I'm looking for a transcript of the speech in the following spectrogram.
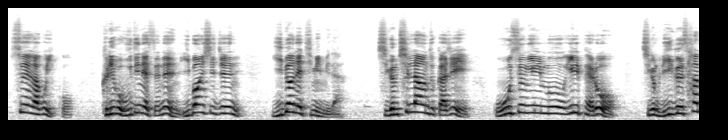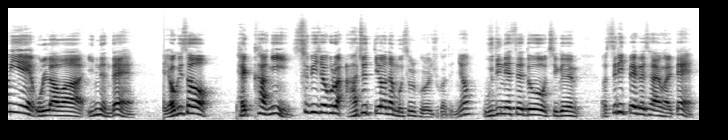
수행하고 있고 그리고 우디네스는 이번 시즌 이변의 팀입니다. 지금 7라운드까지 5승 1무 1패로 지금 리그 3위에 올라와 있는데 여기서 백항이 수비적으로 아주 뛰어난 모습을 보여주거든요. 우디네스도 지금 3백을 사용할 때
